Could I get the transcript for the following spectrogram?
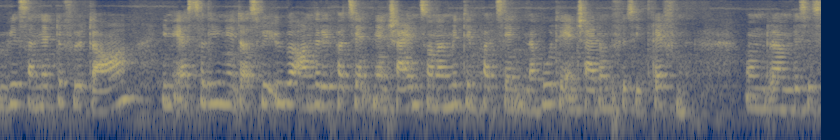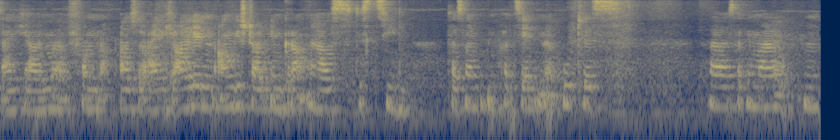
wir sind nicht dafür da, in erster Linie, dass wir über andere Patienten entscheiden, sondern mit dem Patienten eine gute Entscheidung für sie treffen. Und ähm, das ist eigentlich auch immer von also eigentlich allen Angestellten im Krankenhaus das Ziel, dass man mit dem Patienten ein gutes, äh, sage ich mal, hm,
